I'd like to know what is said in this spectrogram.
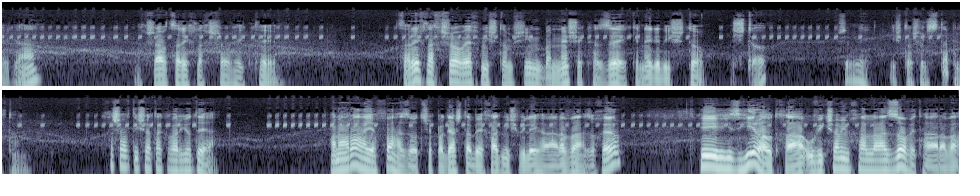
רגע. עכשיו צריך לחשוב היטב. צריך לחשוב איך משתמשים בנשק הזה כנגד אשתו. אשתו? של מי? אשתו של סטפלטון. חשבתי שאתה כבר יודע. הנערה היפה הזאת שפגשת באחד משבילי הערבה, זוכר? היא הזהירה אותך וביקשה ממך לעזוב את הערבה.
